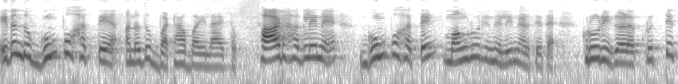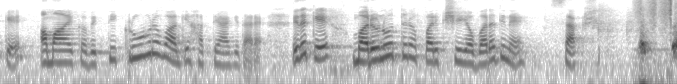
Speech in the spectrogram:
ಇದೊಂದು ಗುಂಪು ಹತ್ಯೆ ಅನ್ನೋದು ಬಟಾ ಬಯಲಾಯಿತು. ಹಾಡ್ ಗುಂಪು ಹತ್ಯೆ ಮಂಗಳೂರಿನಲ್ಲಿ ನಡೆದಿದೆ. ಕ್ರೂರಿಗಳ ಕೃತ್ಯಕ್ಕೆ ಅಮಾಯಕ ವ್ಯಕ್ತಿ ಕ್ರೂರವಾಗಿ ಹತ್ಯೆ ಆಗಿದ್ದಾರೆ. ಇದಕ್ಕೆ ಮರಣೋತ್ತರ ಪರೀಕ್ಷೆಯ ವರದಿನೇ ಸಾಕ್ಷಿ.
